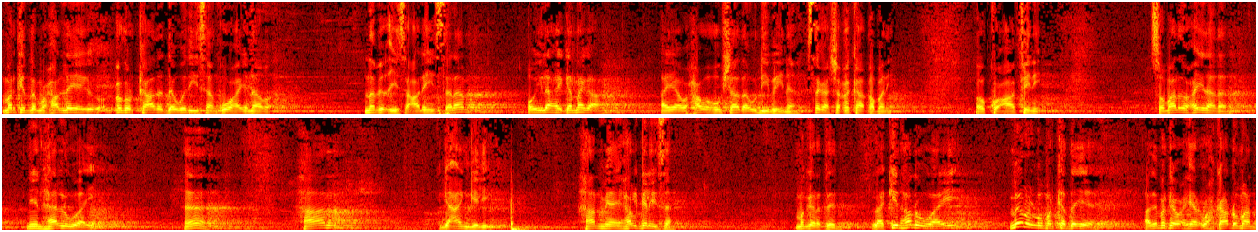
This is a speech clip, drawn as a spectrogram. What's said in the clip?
markii dambe waxaa leeyahay cudurkaada daawadiisaan kuu haynaaba. Nabi ciise calayhi salaam oo ilaahay gannaga ah ayaa waxaa hawshaada u dhiibaynaa. Isagaa shaqo kaa qabani oo ku caafini. Soomaalida waxay yidhahdaan nin hal waaye haan? Gacangeli haan miyay halgelaysaa ma garateen. Laakiin halu waayey meel walba marka daye. Adi markay wax kaa dhumaan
